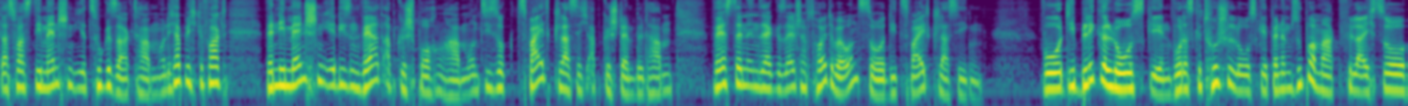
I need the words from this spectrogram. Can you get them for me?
das, was die Menschen ihr zugesagt haben. Und ich habe mich gefragt, wenn die Menschen ihr diesen Wert abgesprochen haben und sie so zweitklassig abgestempelt haben, wer ist denn in der Gesellschaft heute bei uns so, die Zweitklassigen? Wo die Blicke losgehen, wo das Getuschel losgeht, wenn im Supermarkt vielleicht so,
